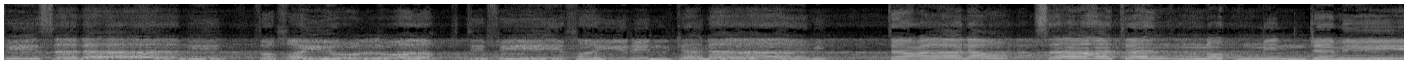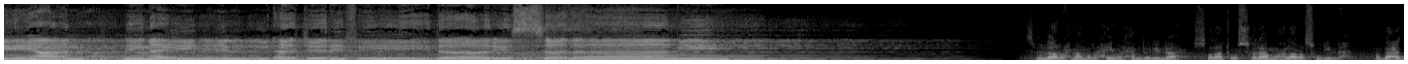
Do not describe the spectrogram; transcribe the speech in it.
في سلام فخير الوقت في خير الكلام. تعالوا ساعة نؤمن جميعا لنيل الأجر في دار السلام. بسم الله الرحمن الرحيم. الحمد لله والصلاة والسلام على رسول الله. وبعد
